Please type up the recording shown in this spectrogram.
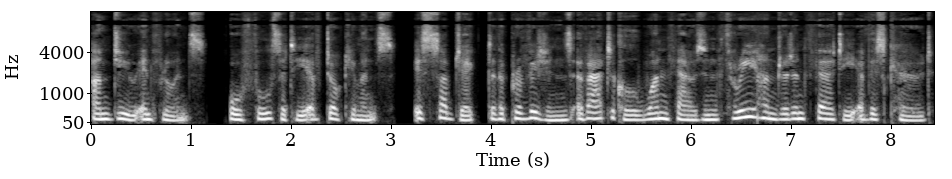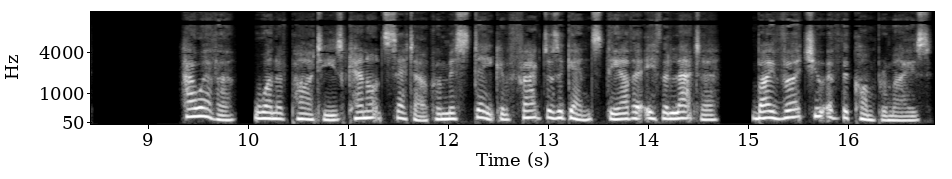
undue influence, or falsity of documents, is subject to the provisions of Article 1330 of this Code. However, one of parties cannot set up a mistake of factors against the other if the latter, by virtue of the compromise,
